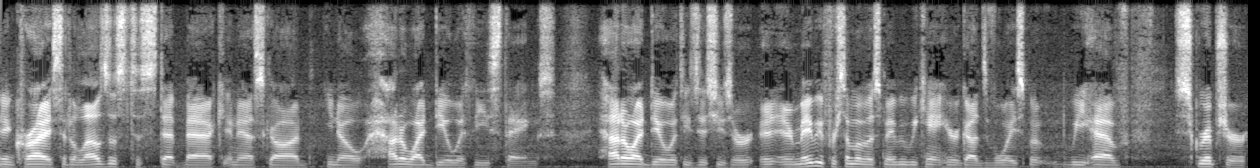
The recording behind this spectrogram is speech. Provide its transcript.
in Christ. It allows us to step back and ask God, you know, how do I deal with these things? How do I deal with these issues? Or, or maybe for some of us, maybe we can't hear God's voice, but we have Scripture.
